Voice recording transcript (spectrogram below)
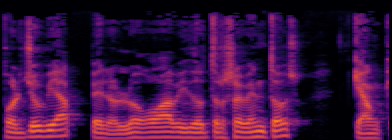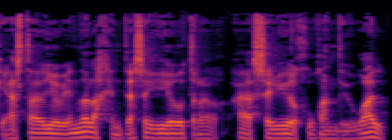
por lluvia, pero luego ha habido otros eventos que aunque ha estado lloviendo, la gente ha seguido, otra, ha seguido jugando igual.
